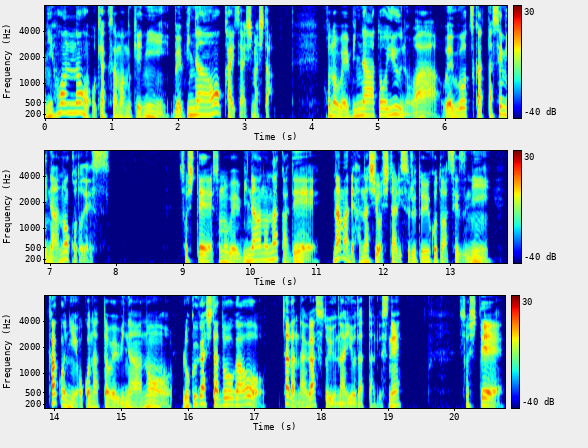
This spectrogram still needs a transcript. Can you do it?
日本のお客様向けにウェビナーを開催しました。このウェビナーというのは Web を使ったセミナーのことです。そしてそのウェビナーの中で生で話をしたりするということはせずに過去に行ったウェビナーの録画した動画をただ流すという内容だったんですね。そして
